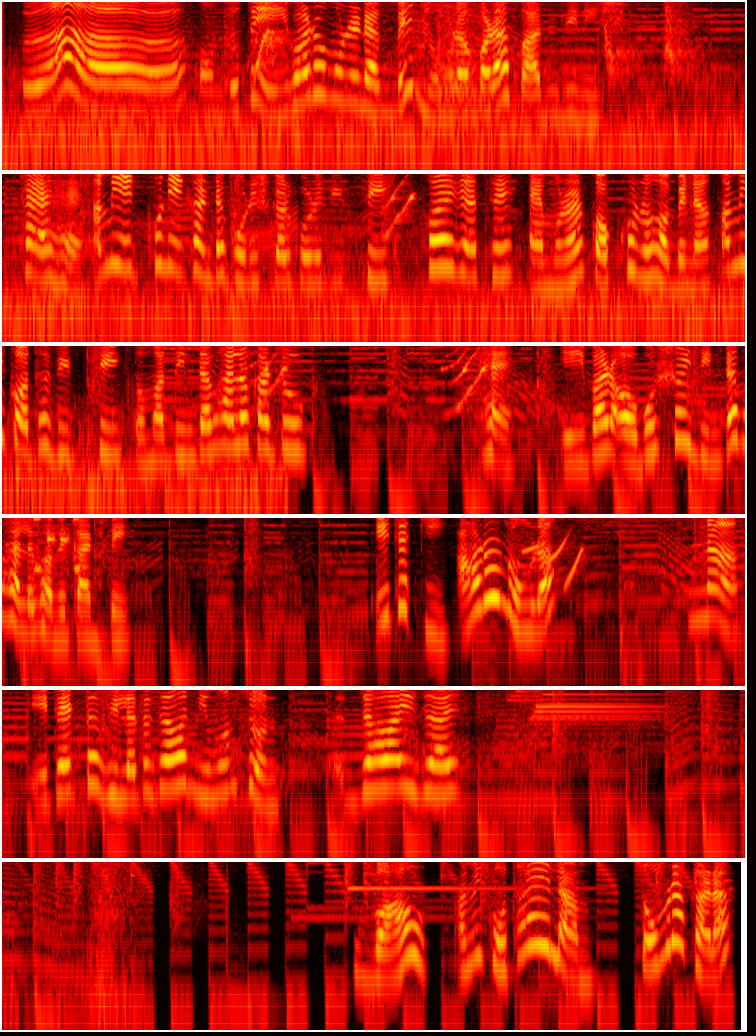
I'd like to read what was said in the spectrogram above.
অন্তত এইবারও মনে রাখবে নোংরা করা বাজে জিনিস। হ্যাঁ হ্যাঁ আমি এক্ষুনি এখানটা পরিষ্কার করে দিচ্ছি। হয়ে গেছে, এমন আর কখনো হবে না। আমি কথা দিচ্ছি। তোমার দিনটা ভালো কাটুক। হ্যাঁ এইবার অবশ্যই দিনটা ভালোভাবে কাটবে। এটা কি, আরও নোংরা? না, এটা একটা ভিলাতে যাওয়ার নিমন্ত্রণ। যাওয়াই যায়। ওয়াও, আমি কোথায় এলাম? তোমরা কারা?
